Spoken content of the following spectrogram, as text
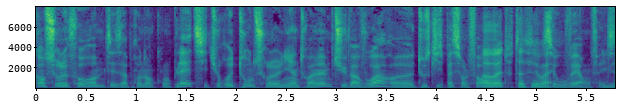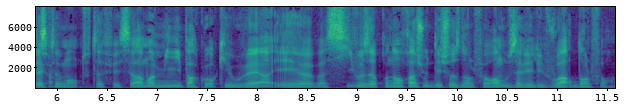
Quand sur le forum tes apprenants complètent, si tu retournes sur le lien toi-même, tu vas voir euh, tout ce qui se passe sur le forum. Ah ouais, tout à fait, ouais. C'est ouvert en fait. Exactement, tout à fait. C'est vraiment un mini parcours qui est ouvert et euh, bah, si vos apprenants rajoutent des choses dans le forum, vous allez les voir dans le forum.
